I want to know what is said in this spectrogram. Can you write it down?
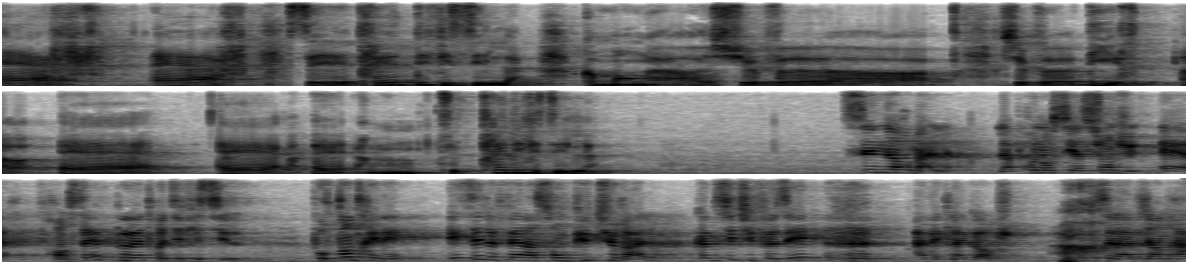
R, R, c'est très difficile. Comment euh, je veux, euh, je veux dire euh, R, R, R, hmm, c'est très difficile. C'est normal. La prononciation du R français peut être difficile. Pour t'entraîner, essaie de faire un son guttural comme si tu faisais R avec la gorge. Cela viendra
